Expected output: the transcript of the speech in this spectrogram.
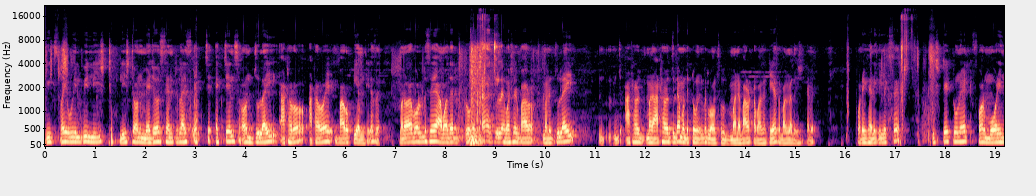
PixFi will be list list on major centralize exchange on July আঠারো, আঠারোয় বারো পিএম ঠিক আছে? মানে ওরা বলতেছে আমাদের টোকেনটা জুলাই মাসের বারো মানে জুলাই আঠারো মানে আঠারো জুলাই আমাদের টোকেনটা লঞ্চ হবে মানে বারোটা বাজে, ঠিক আছে? বাংলাদেশি টাইমে পরে এখানে কি লিখছে? Stay tuned for more in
